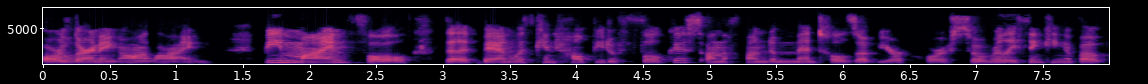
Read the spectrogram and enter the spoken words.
or learning online. Be mindful that bandwidth can help you to focus on the fundamentals of your course. So really thinking about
